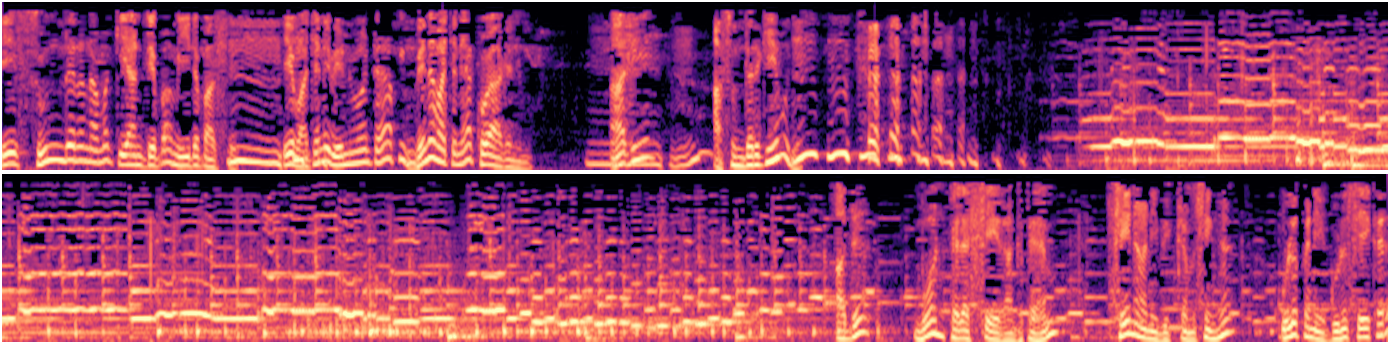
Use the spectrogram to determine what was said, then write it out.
ඒ සුන්දර නම කියන්න එපා ඊට පස්සේ. ඒ වචනේ වෙනුවට අපි වෙන වචනයක් හොයාගනිමු. ආදී. අසුන්දර කියමුද? අද මුවන් පැලස්සේ රංගපෑම් සේනානි වික්‍රමසිංහ උලපනේ ගුණසේකර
